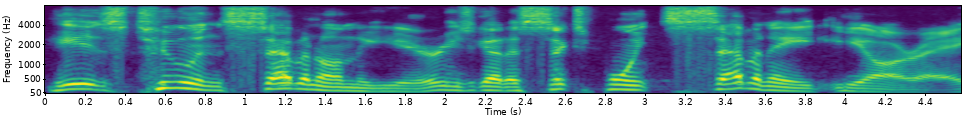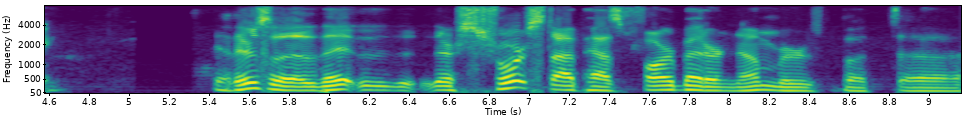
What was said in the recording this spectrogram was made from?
He is two and seven on the year. He's got a six point seven eight ERA. Yeah, there's a they, their shortstop has far better numbers, but uh,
